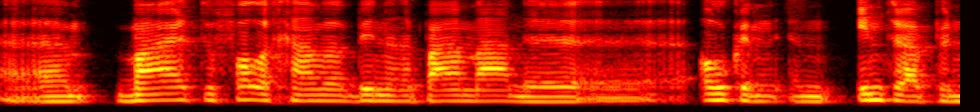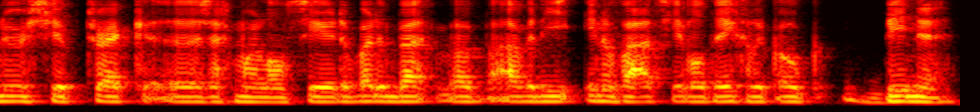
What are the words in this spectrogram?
Um, maar toevallig gaan we binnen een paar maanden uh, ook een, een intrapreneurship track uh, zeg maar lanceren. Waar, waar, waar we die innovatie wel degelijk ook binnen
